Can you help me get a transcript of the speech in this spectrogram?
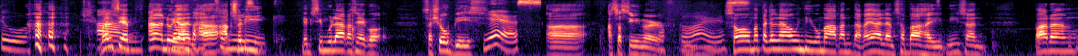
to Well, um, Sep, ano go yan, back ah, to actually, music? nagsimula kasi ako sa showbiz Yes, ah, as a singer. of course. So, matagal na ako hindi kumakanta. Kaya lang, sa bahay, minsan, parang,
